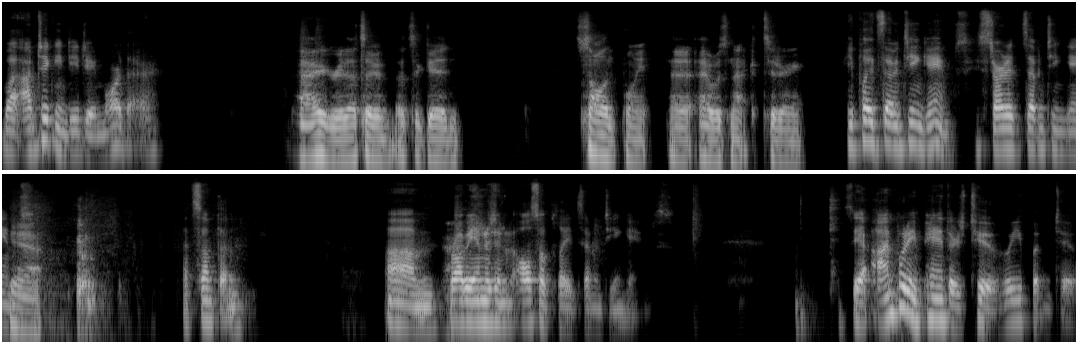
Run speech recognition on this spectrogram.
but I'm taking DJ Moore there. I agree. That's a that's a good solid point that I was not considering. He played 17 games. He started 17 games. Yeah. That's something. Um, Gosh. Robby Anderson also played 17 games. So yeah, I'm putting Panthers two. Who are you putting two?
